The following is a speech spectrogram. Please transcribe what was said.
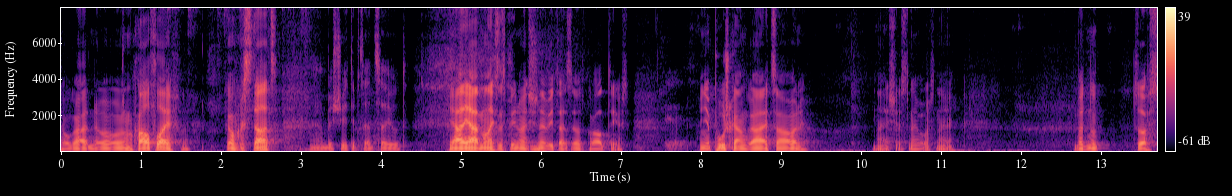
kaut kādu Half-Life. Kaut kas tāds. Jā, bet šī ir tāda sajūta. Jā, jā, man liekas, tas pirmais šis nebija tāds ļoti kvalitīvs. Viņa puškām gāja cauri. Nē, šis nebūs. Nē. Bet nu, tas,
